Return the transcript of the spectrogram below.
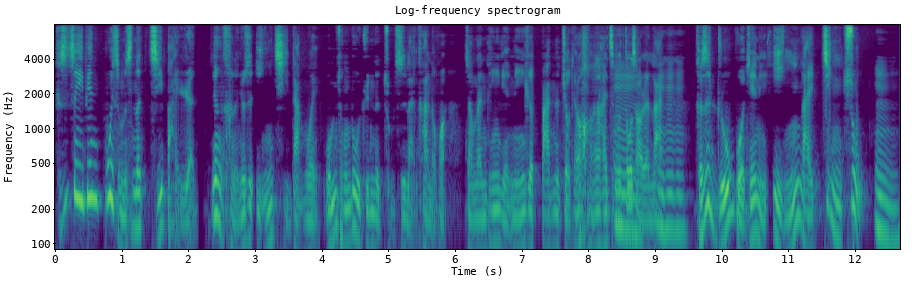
可是这一边为什么是那几百人？那个可能就是营级单位。我们从陆军的组织来看的话，讲难听一点，你一个班的九条好像还这么多少人来？可是如果今天你营来进驻，嗯。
